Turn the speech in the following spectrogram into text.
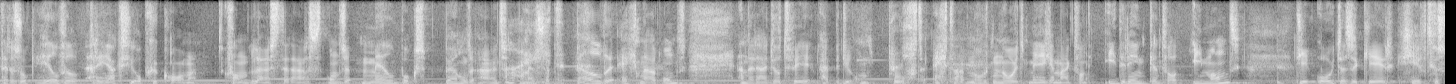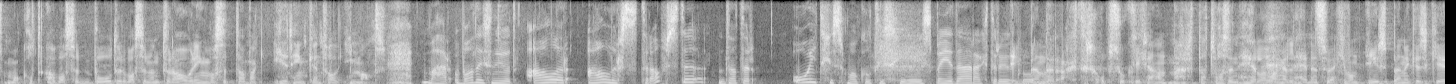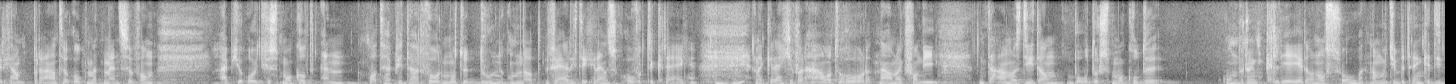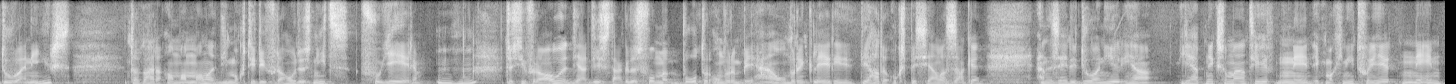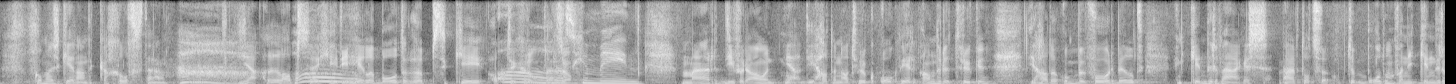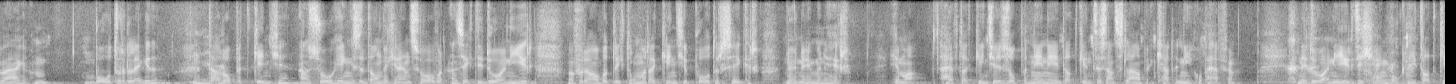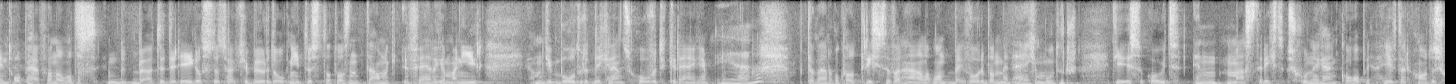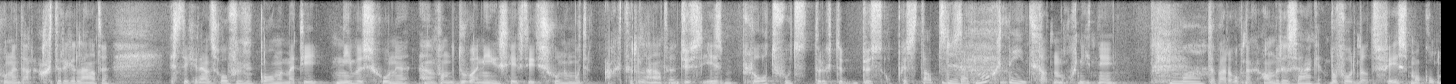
Er is ook heel veel reactie op gekomen van luisteraars. Onze mailbox puilde uit. Ah, Mensen belden echt naar ons. En de Radio 2 hebben die ontplofte. Echt waar, nooit, nooit meegemaakt. Want iedereen kent wel iemand die ooit eens een keer heeft gesmokkeld. Al was het boter, was het een trouwring, was het tabak. Iedereen kent wel iemand. Maar wat is nu het aller, allerstrafste dat er ooit gesmokkeld is geweest? Ben je daarachter Ik gekomen? ben daarachter op zoek gegaan, maar dat was een hele lange lijdensweg. Want eerst ben ik eens een keer gaan praten, ook met mensen van... Heb je ooit gesmokkeld en wat heb je daarvoor moeten doen om dat veilig de grens over te krijgen? En dan krijg je verhalen te horen. Namelijk van die dames die dan boter smokkelden onder hun kleren of zo. En dan moet je bedenken, die douaniers... Dat waren allemaal mannen, die mochten die vrouwen dus niet fouilleren. Dus die vrouwen, ja, die staken dus vol met boter onder een BH, onder hun kleren. Die, hadden ook speciale zakken. En dan zei de douanier, ja, je hebt niks om aan te geven? Nee. Ik mag je niet fouilleren? Nee. Kom eens een keer aan de kachel staan. Ja, lap zeg je. Die hele boter, hupsakee, op de grond Oh, en dat zo. is gemeen. Maar die vrouwen ja, die hadden natuurlijk ook weer andere trucken. Die hadden ook bijvoorbeeld een kinderwagens, waar tot ze op de bodem van die kinderwagen een boter legden, Ja. daarop het kindje, en zo gingen ze dan de grens over. En zegt die douanier, mevrouw, wat ligt onder dat kindje? Boter zeker? Nee, nee, meneer. Ja, maar hef dat kindje eens op. Nee, nee, dat kind is aan het slapen. Ik ga het niet opheffen. En de douanier die ging ook niet dat kind opheffen, want dat is buiten de regels, dus dat gebeurde ook niet. Dus dat was een tamelijk veilige manier om die boter de grens over te krijgen. Ja? Dat waren ook wel trieste verhalen. Want bijvoorbeeld mijn eigen moeder, die is ooit in Maastricht schoenen gaan kopen. Hij heeft haar oude schoenen daar achtergelaten. Is de grens overgekomen met die nieuwe schoenen. En van de douaniers heeft hij die schoenen moeten achterlaten. Dus hij is blootvoets terug de bus opgestapt. Dus dat mocht niet. Dat mocht niet, nee. Maar, Er waren ook nog andere zaken, bijvoorbeeld veesmokkel.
